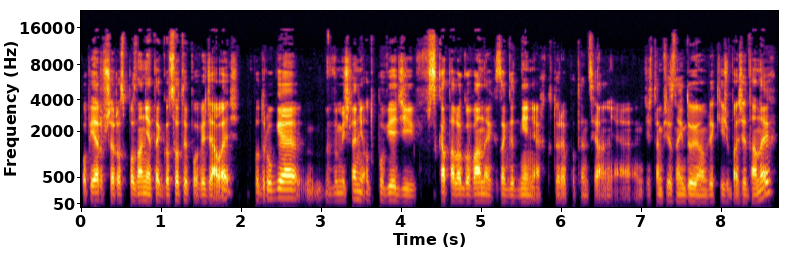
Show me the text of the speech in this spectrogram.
po pierwsze rozpoznanie tego, co ty powiedziałeś, po drugie wymyślenie odpowiedzi w skatalogowanych zagadnieniach, które potencjalnie gdzieś tam się znajdują w jakiejś bazie danych,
